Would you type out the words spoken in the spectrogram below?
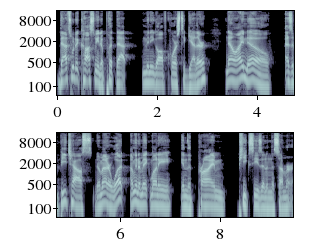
That's what it cost me to put that mini golf course together. Now I know as a beach house, no matter what, I'm going to make money in the prime peak season in the summer.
